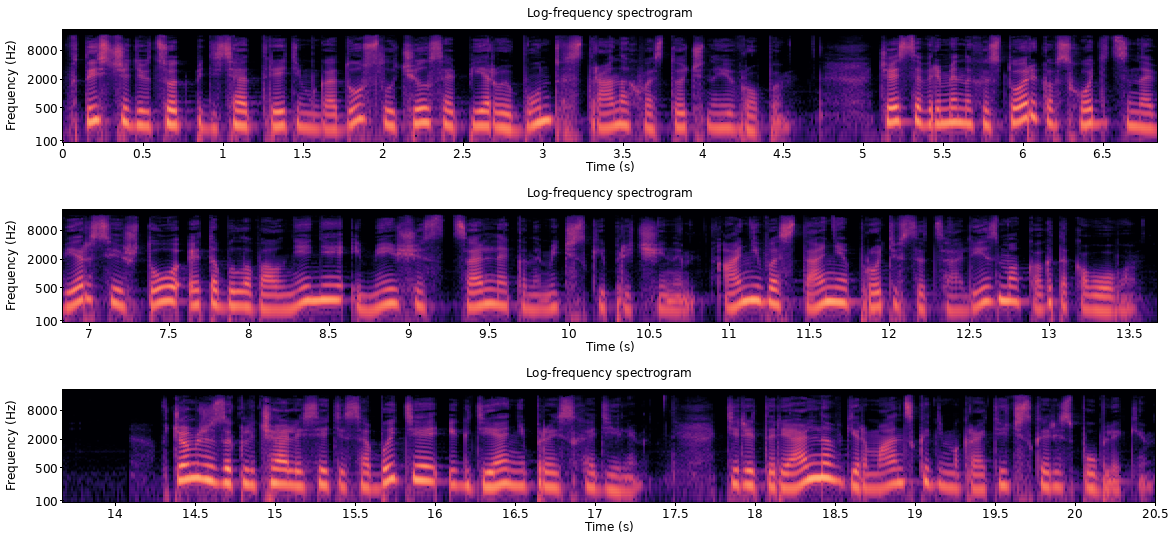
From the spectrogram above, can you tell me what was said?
В 1953 году случился первый бунт в странах Восточной Европы. Часть современных историков сходится на версии, что это было волнение, имеющее социально-экономические причины, а не восстание против социализма как такового. В чем же заключались эти события и где они происходили? Территориально в Германской Демократической Республике.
